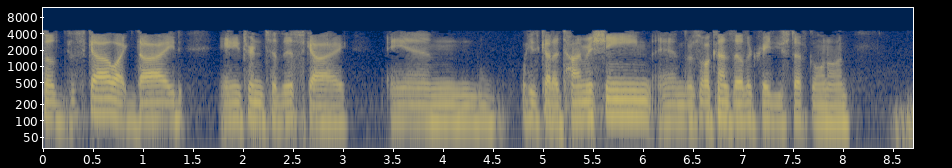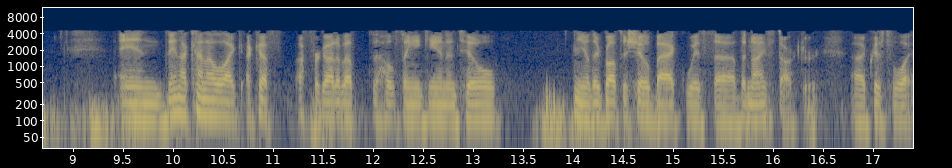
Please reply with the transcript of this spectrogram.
so this guy like died and he turned into this guy, and he's got a time machine, and there's all kinds of other crazy stuff going on. And then I kind of like I kind I forgot about the whole thing again until you know they brought the show back with uh, the Ninth Doctor, uh, Christopher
